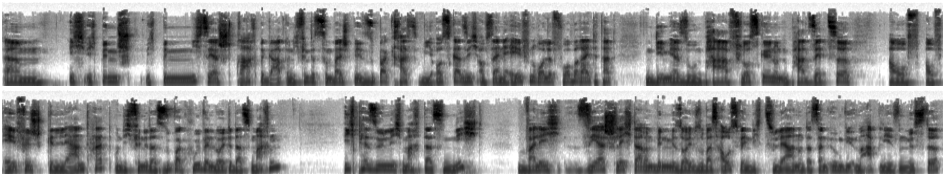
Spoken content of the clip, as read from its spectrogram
ähm, ich, ich, bin, ich bin nicht sehr sprachbegabt und ich finde es zum Beispiel super krass, wie Oscar sich auf seine Elfenrolle vorbereitet hat, indem er so ein paar Floskeln und ein paar Sätze auf, auf Elfisch gelernt hat. Und ich finde das super cool, wenn Leute das machen. Ich persönlich mache das nicht, weil ich sehr schlecht darin bin, mir so, sowas auswendig zu lernen und das dann irgendwie immer ablesen müsste.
